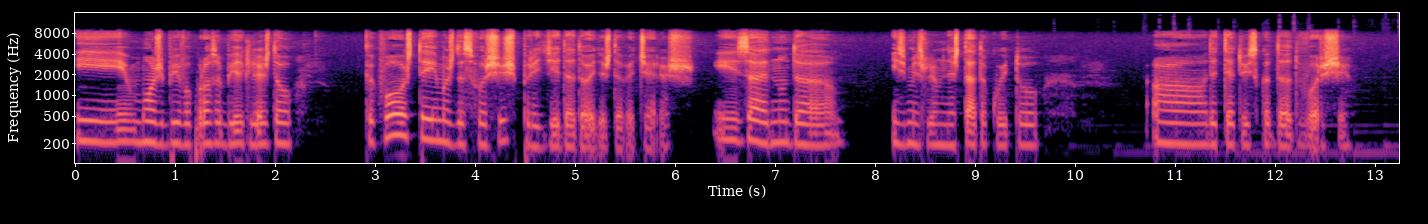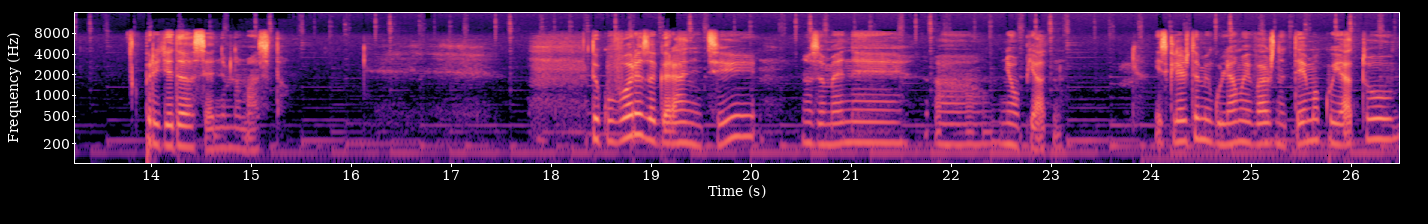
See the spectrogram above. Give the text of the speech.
И може би въпросът би изглеждал какво още имаш да свършиш преди да дойдеш да вечеряш. И заедно да измислим нещата, които а, детето иска да довърши преди да седнем на масата. Да говоря за граници за мен е а, неопятно. Изглежда ми голяма и важна тема, която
